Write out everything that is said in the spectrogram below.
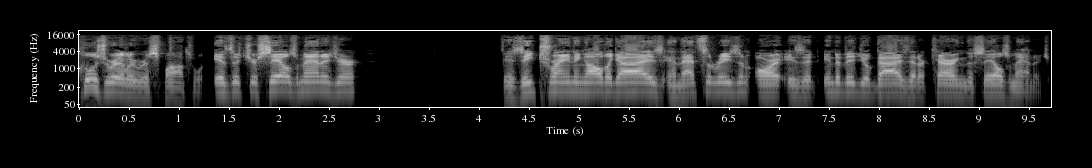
Who's really responsible? Is it your sales manager? Is he training all the guys and that's the reason? Or is it individual guys that are carrying the sales manager?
